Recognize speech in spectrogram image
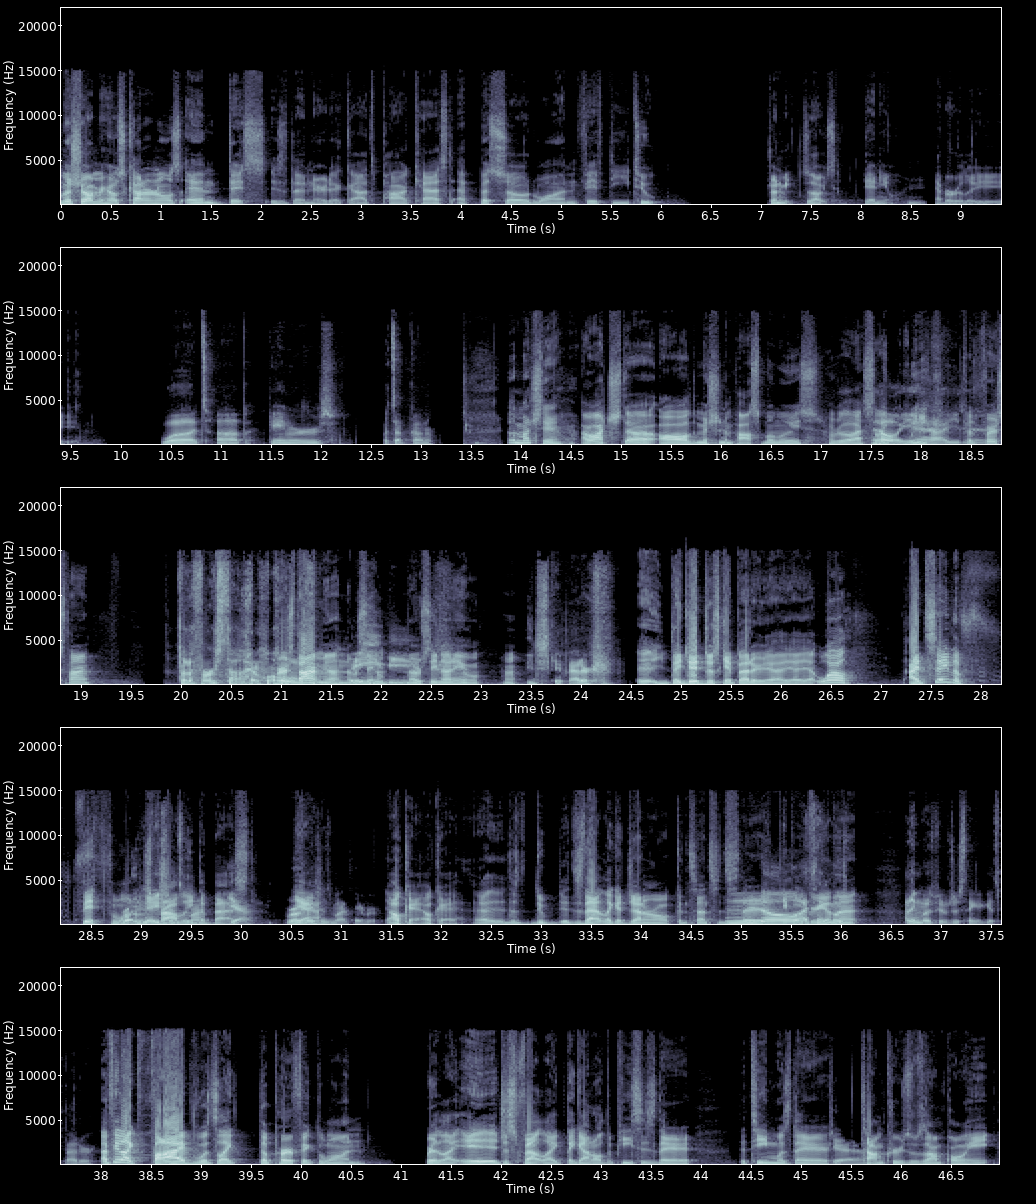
Welcome to the show. I'm your host, Connor Knowles, and this is the Nerd at Gods podcast, episode 152. Joining me, as always, Daniel Neverly. What's up, gamers? What's up, Connor? Not much there. I watched uh, all the Mission Impossible movies over the last like, Oh, week yeah, you for the first time. For the first time. First time, yeah. Never seen them. Never seen any of them. Huh. You just get better. It- they did just get better, yeah, yeah, yeah. Well, I'd say the fifth one Rogue is Nation's probably my- the best. Yeah. Rogue Yeah. Nation's my favorite. Okay, okay. Uh, does- do, is that like a general consensus there? No, People I agree think on most- that? I think most people just think it gets better. I feel like five was like the perfect one, where like it, it just felt like they got all the pieces there, the team was there, Yeah. Tom Cruise was on point,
